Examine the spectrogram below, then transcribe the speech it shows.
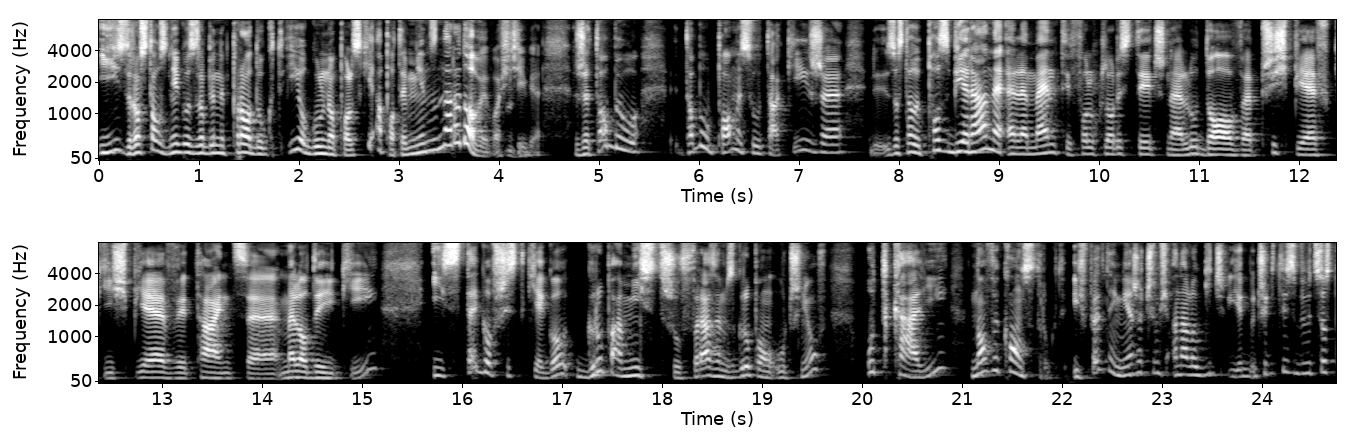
i został z niego zrobiony produkt i ogólnopolski, a potem międzynarodowy właściwie. Że to był, to był pomysł taki, że zostały pozbierane elementy folklorystyczne, ludowe, przyśpiewki, śpiewy, tańce, melodyjki i z tego wszystkiego grupa mistrzów razem z grupą uczniów utkali nowy konstrukt i w pewnej mierze czymś analogicznym, czyli to jest,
